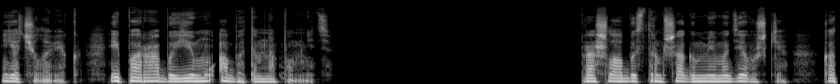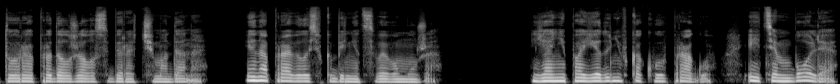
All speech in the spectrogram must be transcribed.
Я человек, и пора бы ему об этом напомнить. Прошла быстрым шагом мимо девушки, которая продолжала собирать чемоданы, и направилась в кабинет своего мужа. Я не поеду ни в какую Прагу, и тем более,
